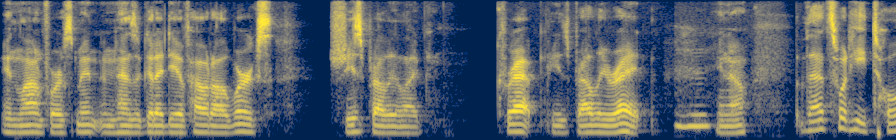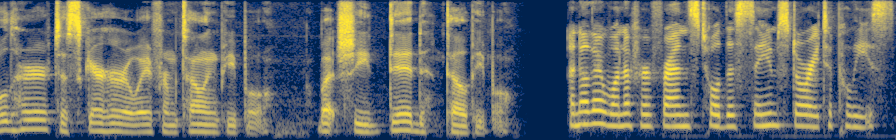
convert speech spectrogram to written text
in law enforcement and has a good idea of how it all works, she's probably like, crap, he's probably right. Mm-hmm. You know? That's what he told her to scare her away from telling people. But she did tell people. Another one of her friends told the same story to police.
